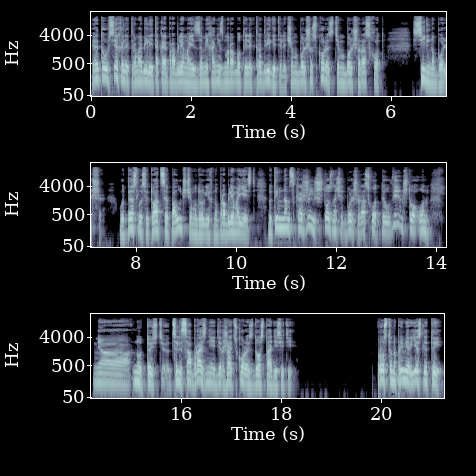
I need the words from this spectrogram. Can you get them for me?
Это у всех электромобилей такая проблема из-за механизма работы электродвигателя. Чем больше скорость, тем больше расход. Сильно больше. У Теслы ситуация получше, чем у других, но проблема есть. Но ты нам скажи, что значит больше расход? Ты уверен, что он, э, ну, то есть целесообразнее держать скорость до 110? Просто, например, если ты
